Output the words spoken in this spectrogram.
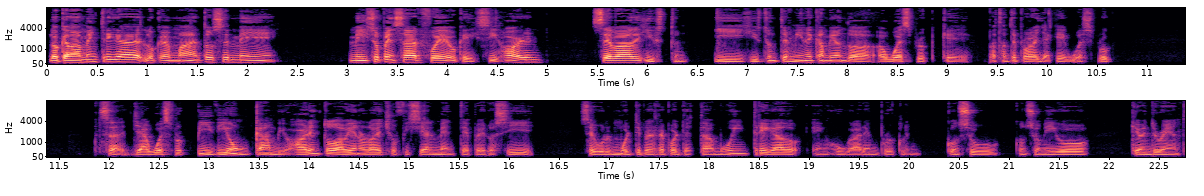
lo que más me intriga, lo que más entonces me, me hizo pensar fue, ok, si Harden se va de Houston y Houston termina cambiando a, Westbrook, que es bastante probable ya que Westbrook, o sea, ya Westbrook pidió un cambio. Harden todavía no lo ha hecho oficialmente, pero sí según múltiples reportes, está muy intrigado en jugar en Brooklyn con su, con su amigo Kevin Durant.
